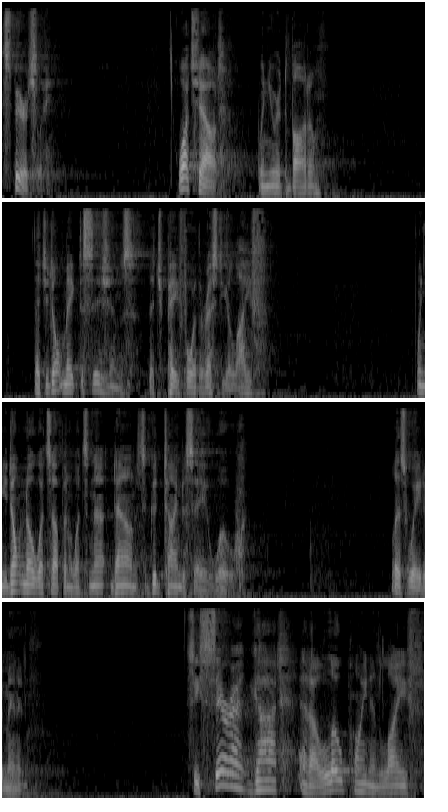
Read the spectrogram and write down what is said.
spiritually. Watch out when you're at the bottom that you don't make decisions that you pay for the rest of your life. When you don't know what's up and what's not down, it's a good time to say, Whoa, let's wait a minute. See, Sarah got at a low point in life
